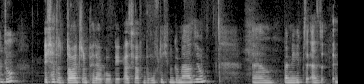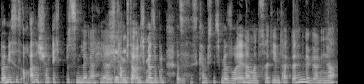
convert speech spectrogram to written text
und du? Ich hatte Deutsch und Pädagogik. Also ich war auf dem beruflichen Gymnasium. Ähm, bei mir gibt's, also bei mir ist es auch alles schon echt ein bisschen länger her. Ich kann mich da auch nicht mehr so gut, also ich kann mich nicht mehr so erinnern, man ist halt jeden Tag dahin gegangen, ja.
